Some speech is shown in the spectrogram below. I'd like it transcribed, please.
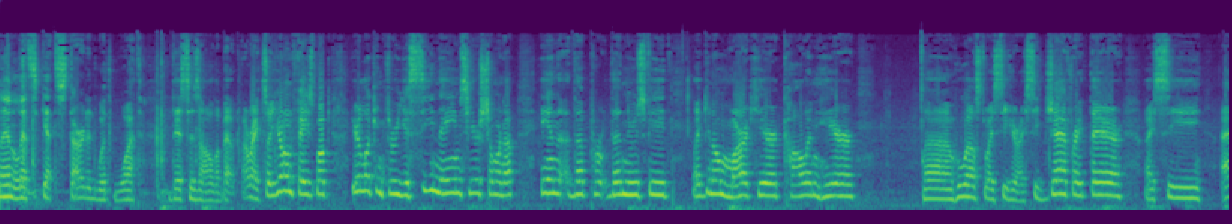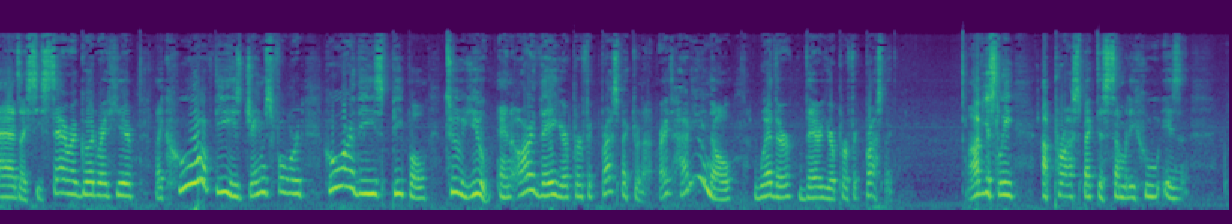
and let's get started with what this is all about. All right, so you're on Facebook, you're looking through, you see names here showing up in the the news feed, like you know Mark here, Colin here. Uh, who else do I see here? I see Jeff right there. I see ads. I see Sarah Good right here. Like, who of these, James Ford, who are these people to you? And are they your perfect prospect or not, right? How do you know whether they're your perfect prospect? Obviously, a prospect is somebody who is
